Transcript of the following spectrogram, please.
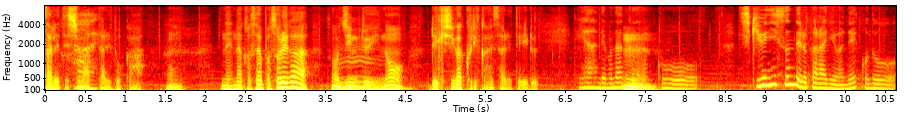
廃れてしまったりとか、はい、うん。ね、なんかやっぱそれがその人類の歴史が繰り返されている。いやでもなんかこう、うん、地球に住んでるからにはねこの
